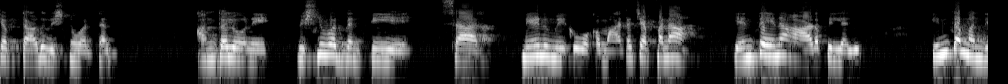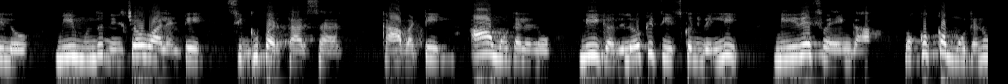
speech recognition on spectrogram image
చెప్తాడు విష్ణువర్ధన్. అంతలోనే విష్ణువర్ధన్ పిఏ సార్ నేను మీకు ఒక మాట చెప్పనా? ఎంతైనా ఆడపిల్లలు. ఇంతమందిలో మీ ముందు నిల్చోవాలంటే సిగ్గుపడతారు సార్. కాబట్టి ఆ మూటలను మీ గదిలోకి తీసుకుని వెళ్ళి మీరే స్వయంగా ఒక్కొక్క మూటను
